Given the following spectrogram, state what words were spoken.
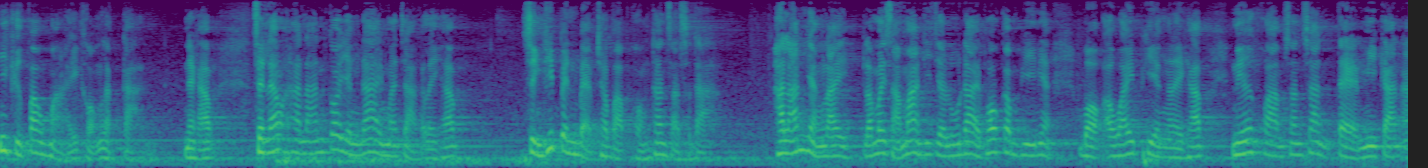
นี่คือเป้าหมายของหลักการนะครับ เสร็จแล้วฮาลาลก็ยังได้มาจากอะไรครับ สิ่งที่เป็นแบบฉบับของท่านศาสดาฮาลาลอย่างไรเราไม่สามารถที่จะรู้ได้ เพราะคัมภีเนี่ยบอกเอาไว้เพียงอะไรครับ เนื้อความสั้นๆ แต่มีการอ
